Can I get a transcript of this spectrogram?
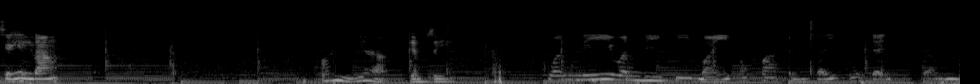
เสียงอย่างดัง เฮ้ยเหี้ยเจมซีวันนี้วันดีปีใหม่ท้องฟ้าแจ่มใสหัวใจสุขสันต์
